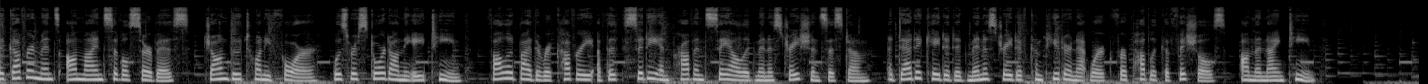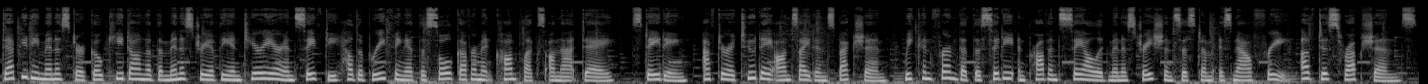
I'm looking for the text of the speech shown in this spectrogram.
The government's online civil service, Jongbu 24, was restored on the 18th, followed by the recovery of the City and Province Seol Administration System, a dedicated administrative computer network for public officials, on the 19th. Deputy Minister Go Ki-dong of the Ministry of the Interior and Safety held a briefing at the Seoul government complex on that day, stating, After a two-day on-site inspection, we confirmed that the city and province Seol administration system is now free of disruptions.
